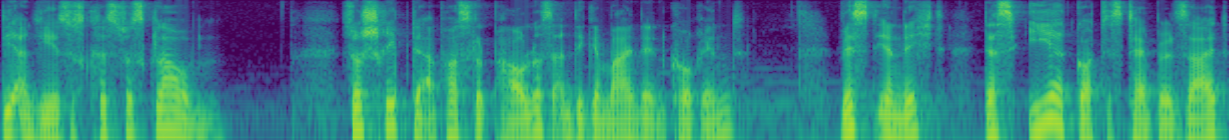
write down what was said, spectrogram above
die an Jesus Christus glauben. So schrieb der Apostel Paulus an die Gemeinde in Korinth, Wisst ihr nicht, dass ihr Gottes Tempel seid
